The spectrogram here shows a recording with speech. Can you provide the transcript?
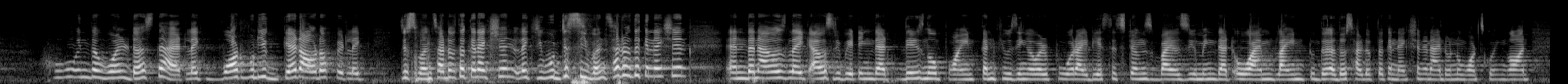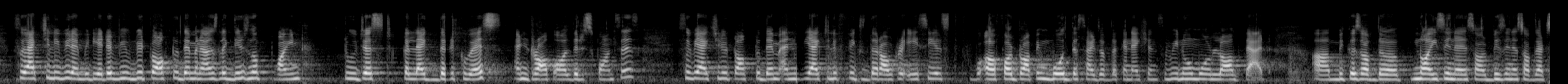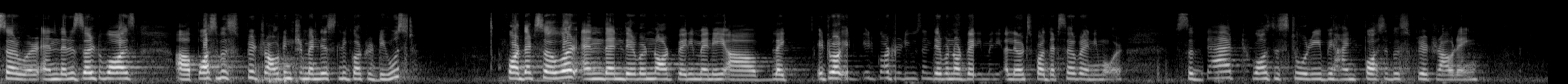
who in the world does that? Like, what would you get out of it? Like, just one side of the connection? Like, you would just see one side of the connection? And then I was like, I was debating that there is no point confusing our poor IDS systems by assuming that, oh, I'm blind to the other side of the connection and I don't know what's going on. So actually, we remediated. We, we talked to them, and I was like, there's no point to just collect the requests and drop all the responses. So we actually talked to them and we actually fixed the router ACLs uh, for dropping both the sides of the connection. So we no more log that uh, because of the noisiness or busyness of that server. And the result was uh, possible split routing tremendously got reduced for that server and then there were not very many, uh, like it, it, it got reduced and there were not very many alerts for that server anymore. So that was the story behind possible split routing.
